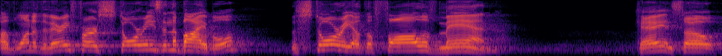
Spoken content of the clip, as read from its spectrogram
of one of the very first stories in the Bible, the story of the fall of man. Okay, and so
